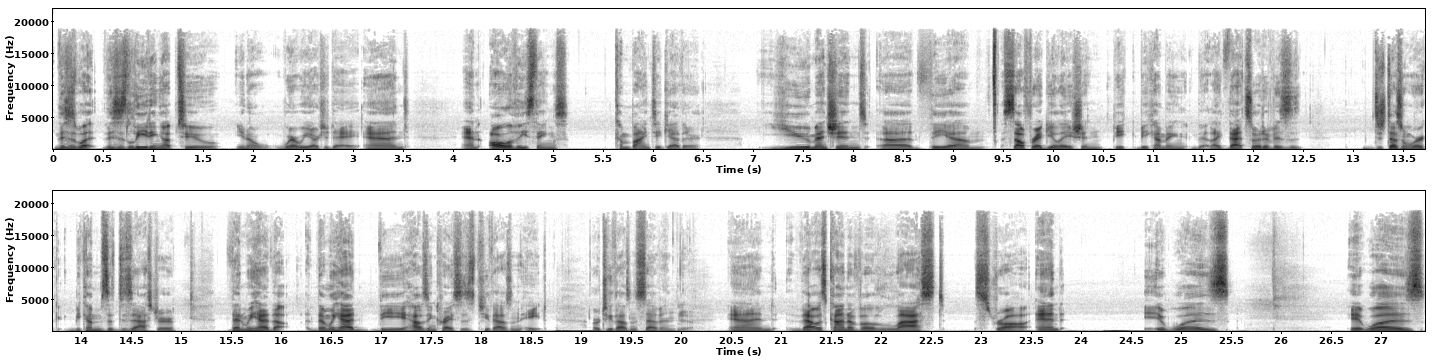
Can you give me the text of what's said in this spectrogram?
this is what this is leading up to you know where we are today and and all of these things combined together. You mentioned uh, the um, self-regulation be- becoming like that sort of is just doesn't work becomes a disaster. Then we had the then we had the housing crisis 2008 or 2007 Yeah. and that was kind of a last straw. And it was it was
